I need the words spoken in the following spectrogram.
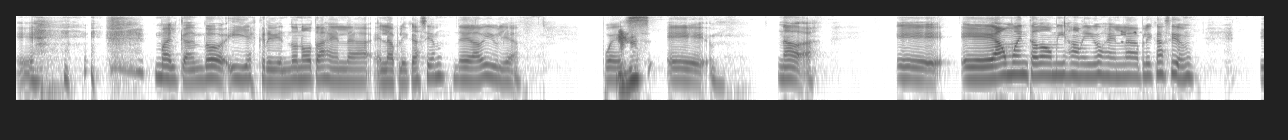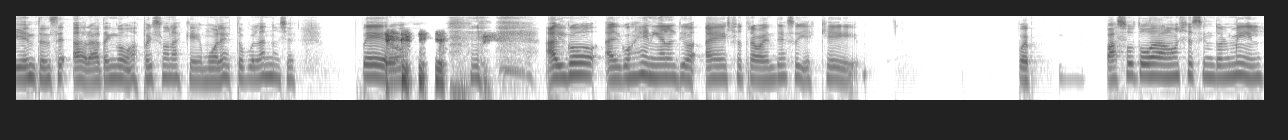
eh, marcando y escribiendo notas en la, en la aplicación de la Biblia, pues eh, nada, eh, he aumentado a mis amigos en la aplicación y entonces ahora tengo más personas que molesto por las noches. Pero algo, algo genial Dios ha hecho a través de eso y es que pues paso toda la noche sin dormir,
